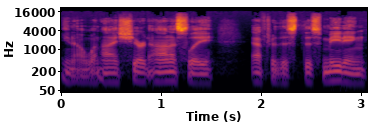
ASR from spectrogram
you know, when I shared honestly after this this meeting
